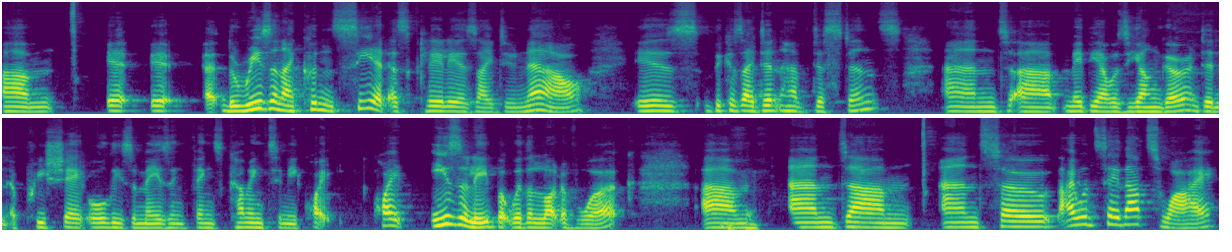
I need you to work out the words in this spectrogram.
um, it, it, uh, the reason I couldn't see it as clearly as I do now is because I didn't have distance and uh, maybe I was younger and didn't appreciate all these amazing things coming to me quite quite easily, but with a lot of work. Um, mm-hmm. And um, and so I would say that's why.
